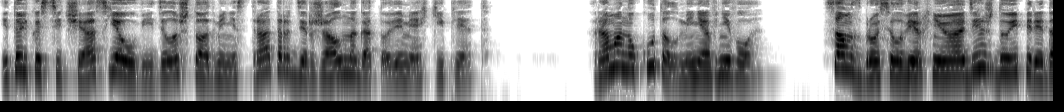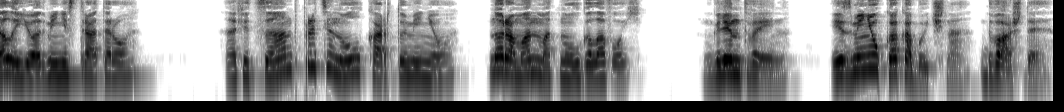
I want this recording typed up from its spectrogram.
и только сейчас я увидела, что администратор держал наготове мягкий плед. Роман укутал меня в него, сам сбросил верхнюю одежду и передал ее администратору. Официант протянул карту меню, но Роман мотнул головой. «Глинтвейн. Изменю, как обычно, дважды».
